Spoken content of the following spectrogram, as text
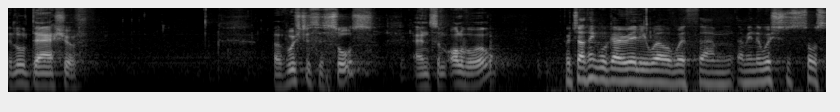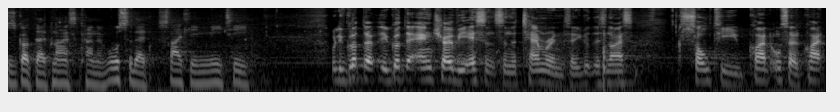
little dash of, of Worcestershire sauce and some olive oil. Which I think will go really well with. Um, I mean, the Worcestershire sauce has got that nice kind of also that slightly meaty. Well, you've got the you've got the anchovy essence and the tamarind, so you've got this nice salty, quite also quite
